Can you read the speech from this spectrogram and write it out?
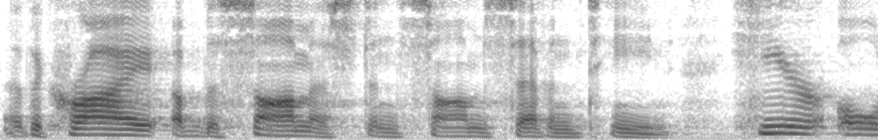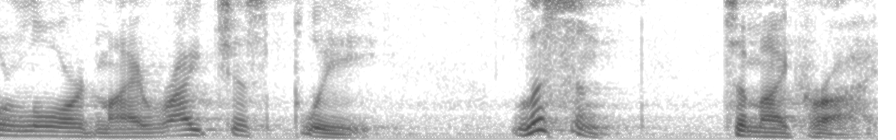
The cry of the psalmist in Psalm 17 Hear, O Lord, my righteous plea. Listen to my cry.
